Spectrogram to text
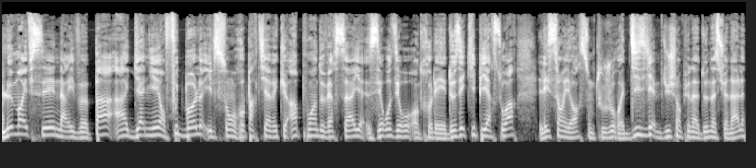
Le Mans FC n'arrive pas à gagner en football. Ils sont repartis avec un point de Versailles, 0-0 entre les deux équipes hier soir. Les 100 et Or sont toujours dixième du championnat de national.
